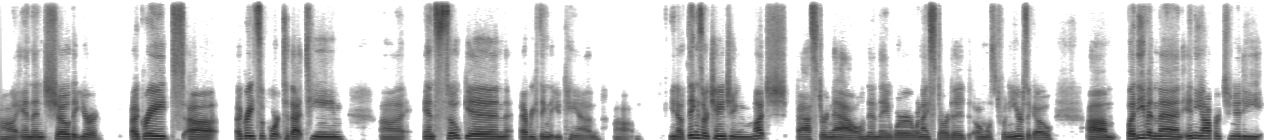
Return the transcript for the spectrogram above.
uh, and then show that you're a a great uh, a great support to that team uh, and soak in everything that you can. Um, you know, things are changing much faster now than they were when I started almost 20 years ago. Um, but even then, any opportunity,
